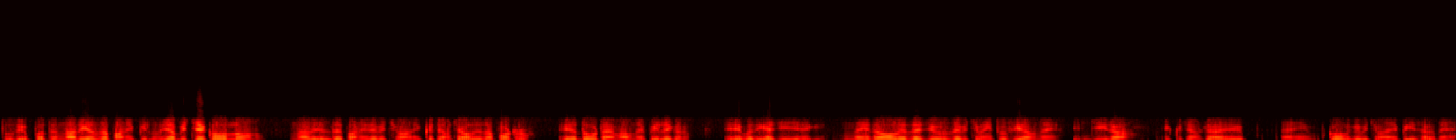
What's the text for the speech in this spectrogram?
ਤੁਸੀਂ ਉੱਪਰ ਤੇ ਨਾਰੀਅਲ ਦਾ ਪਾਣੀ ਪੀ ਲਓ ਜਾਂ ਵਿੱਚੇ ਘੋਲ ਲਓ ਉਹਨੂੰ। ਨਾਰੀਅਲ ਦੇ ਪਾਣੀ ਦੇ ਵਿੱਚੋਂ ਇੱਕ ਚਮਚਾ ਹੌਲੇ ਦਾ ਪਾਊਡਰ ਇਹ ਦੋ ਟਾਈਮ ਆਪਣੇ ਪੀ ਲਿਆ ਕਰੋ। ਇਹ ਵਧੀਆ ਚੀਜ਼ ਹੈਗੀ। ਨਹੀਂ ਤਾਂ ਹੌਲੇ ਦੇ ਜੂਸ ਦੇ ਵਿੱਚੋਂ ਹੀ ਤੁਸੀਂ ਆਪਣੇ ਜੀਰਾ ਇੱਕ ਚਮਚਾ ਇਹ ਐਂ ਘੋਲ ਕੇ ਵਿੱਚੋਂ ਐਂ ਪੀ ਸਕਦੇ ਹਾਂ।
